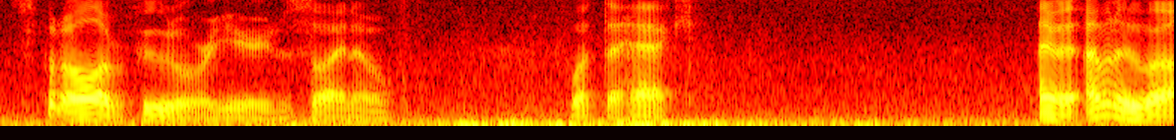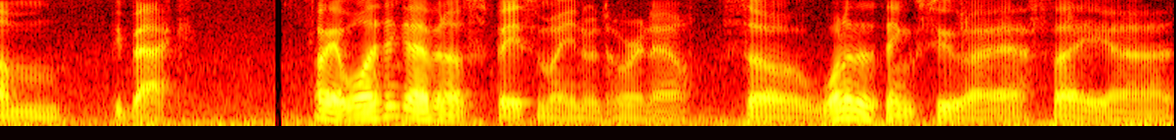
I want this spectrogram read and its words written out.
Let's put all our food over here just so I know what the heck. Anyway, I'm going to um, be back. Okay, well I think I have enough space in my inventory now. So one of the things too, I have a uh,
